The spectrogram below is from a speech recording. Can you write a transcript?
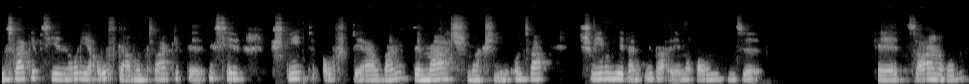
Und zwar gibt es hier neue Aufgaben. Und zwar gibt es hier, steht auf der Wand der Marschmaschinen. Und zwar schweben hier dann überall im Raum diese äh, Zahlen rum.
